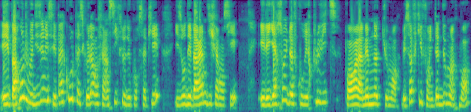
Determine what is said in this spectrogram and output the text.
Et par contre, je me disais mais c'est pas cool parce que là on fait un cycle de course à pied, ils ont des barèmes différenciés et les garçons ils doivent courir plus vite pour avoir la même note que moi. Mais sauf qu'ils font une tête de moins que moi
